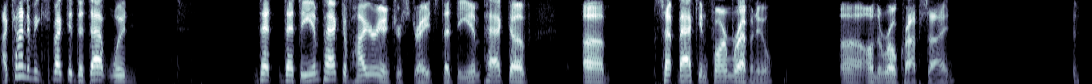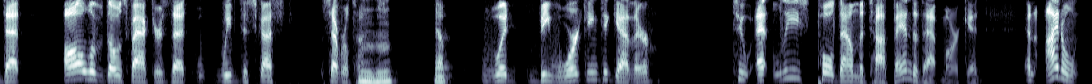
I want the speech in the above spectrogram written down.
I kind of expected that that would that that the impact of higher interest rates, that the impact of uh, setback in farm revenue uh, on the row crop side, that all of those factors that we've discussed several times Mhm. Yep. would be working together to at least pull down the top end of that market and i don't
